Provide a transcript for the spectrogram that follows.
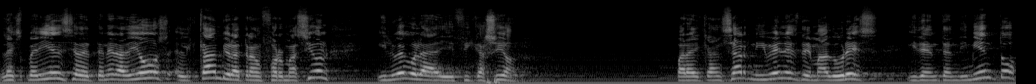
la experiencia de tener a Dios, el cambio, la transformación y luego la edificación para alcanzar niveles de madurez y de entendimiento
